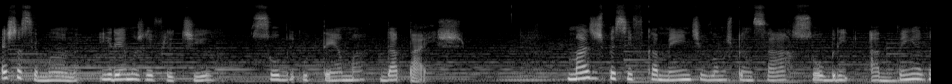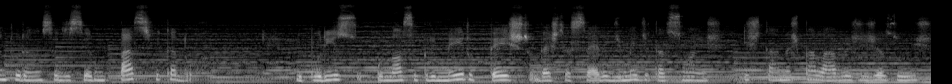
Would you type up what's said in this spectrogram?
Esta semana iremos refletir sobre o tema da paz. Mais especificamente, vamos pensar sobre a bem-aventurança de ser um pacificador. E por isso, o nosso primeiro texto desta série de meditações está nas palavras de Jesus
